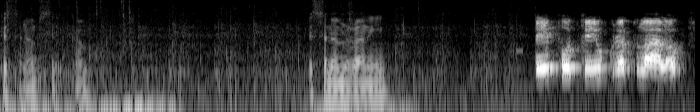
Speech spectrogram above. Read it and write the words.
Köszönöm szépen. Köszönöm, Zsani. Szép fiúk, gratulálok.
